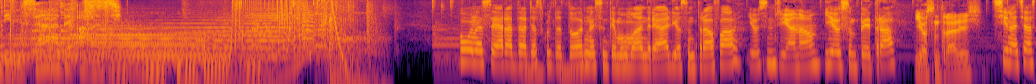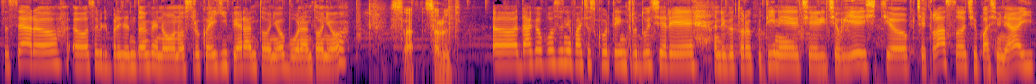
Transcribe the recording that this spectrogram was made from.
din seara de azi. Bună seara, dragi ascultători! Noi suntem Uman Real, eu sunt Rafa. Eu sunt Riana. Eu sunt Petra. Eu sunt Rareș. Și în această seară uh, o să vi-l prezentăm pe nou nostru coechipier Antonio. Bun, Antonio! Sa- salut! Uh, Dacă poți să ne faci o scurtă introducere în legătură cu tine, ce liceu ești, uh, ce clasă, ce pasiune ai.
